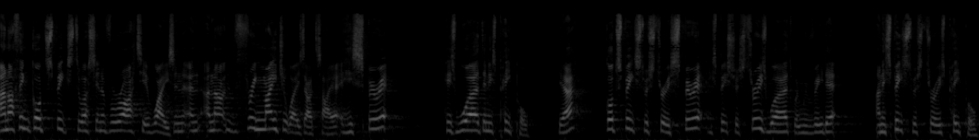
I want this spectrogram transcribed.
And I think God speaks to us in a variety of ways. And, and, and the three major ways I'd say are His Spirit, His Word, and His people. Yeah? God speaks to us through His Spirit, He speaks to us through His Word when we read it, and He speaks to us through His people.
